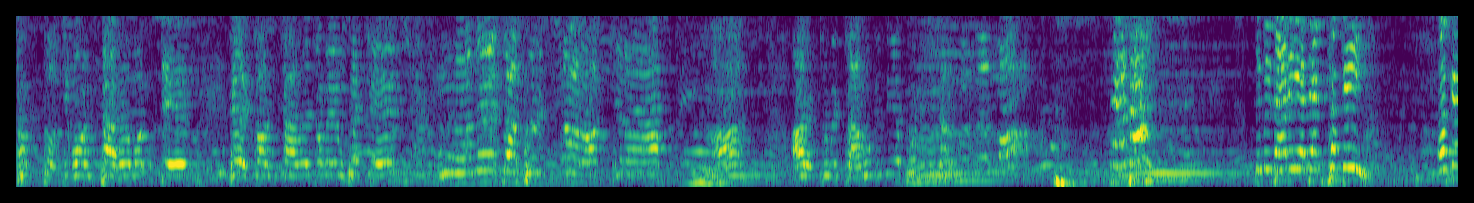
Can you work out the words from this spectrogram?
ছোট্ট জীবনটার মধ্যে যে জমে উঠেছে, মনে তা পরিষ্কার হচ্ছে না। আর- তুমি চাবুক দিয়ে পরিষ্কার করবে মা তুমি দাঁড়িয়ে দেখছ কি? ওকে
